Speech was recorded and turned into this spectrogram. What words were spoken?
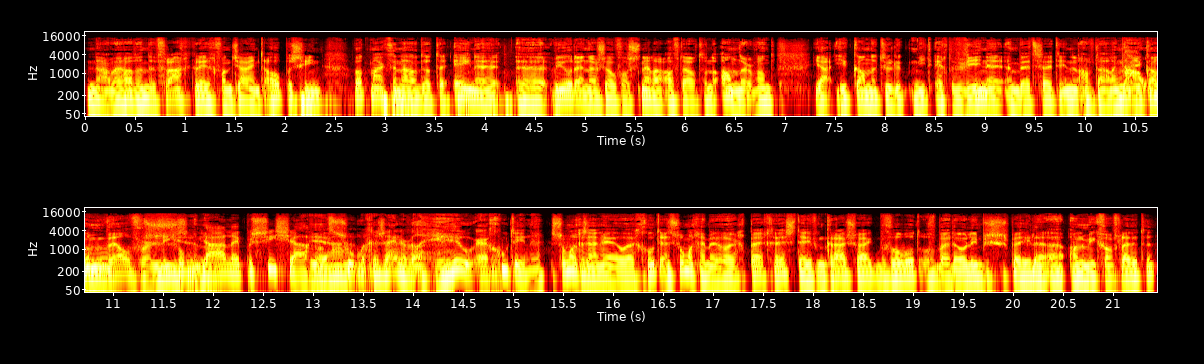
Nou, we hadden de vraag gekregen van Giant Alpecin. Wat maakt er nou dat de ene uh, wielrenner zoveel sneller afdaalt dan de ander? Want ja, je kan natuurlijk niet echt winnen een wedstrijd in een afdaling, maar nou, je kan hem wel verliezen. Som, ja, nee, precies ja. ja. Want sommigen zijn er wel heel erg goed in. Hè? Sommigen zijn er heel erg goed en sommigen hebben heel erg pech. Hè? Steven Kruiswijk bijvoorbeeld, of bij de Olympische Spelen uh, Annemiek van Vleuten.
